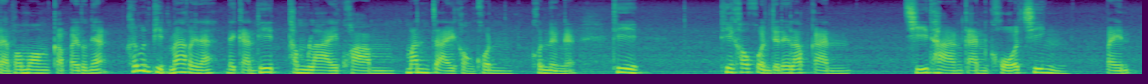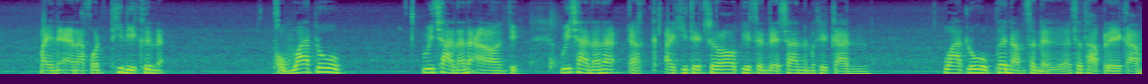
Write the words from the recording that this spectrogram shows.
แต่พอมองกลับไปตรงเนี้ยเฮ้ยมันผิดมากเลยนะ ในการที่ทำลายความมั่นใจของคนคนหนึ่งอะที่ที่เขาควรจะได้รับการชี้ทางการโคชชิ่งไปไปในอนาคตที่ดีขึ้นอะผมวาดรูปวิชานั้นเอาจริงวิชานั้นอะ architectural presentation มันคือการวาดรูปเพื่อนำเสนอสถาปัตยกรรม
